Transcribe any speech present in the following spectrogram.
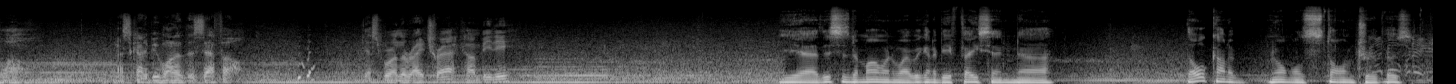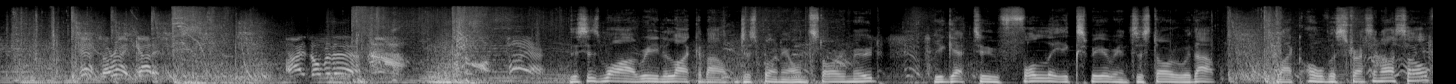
Whoa. That's gotta be one of the Zeffo. Guess we're on the right track, huh, BD? Yeah, this is the moment where we're gonna be facing uh, the old kind of normal stormtroopers. Yes, all right, got it. Eyes over there. This is what I really like about just putting it on story mode. You get to fully experience the story without like over stressing ourselves.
